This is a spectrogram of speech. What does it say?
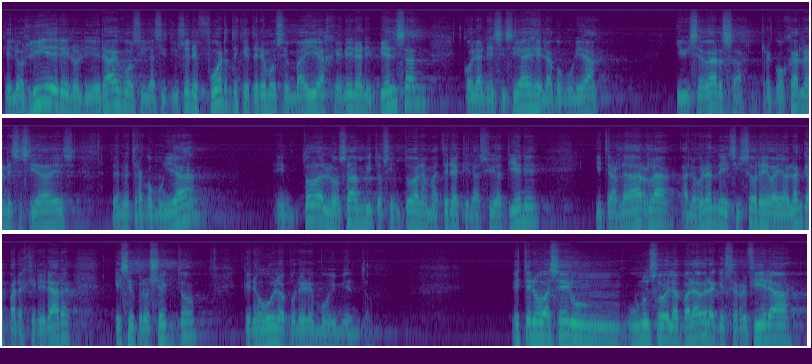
que los líderes, los liderazgos y las instituciones fuertes que tenemos en Bahía generan y piensan con las necesidades de la comunidad y viceversa, recoger las necesidades de nuestra comunidad en todos los ámbitos y en todas las materias que la ciudad tiene y trasladarla a los grandes decisores de Bahía Blanca para generar ese proyecto que nos vuelva a poner en movimiento. Este no va a ser un, un uso de la palabra que se refiera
